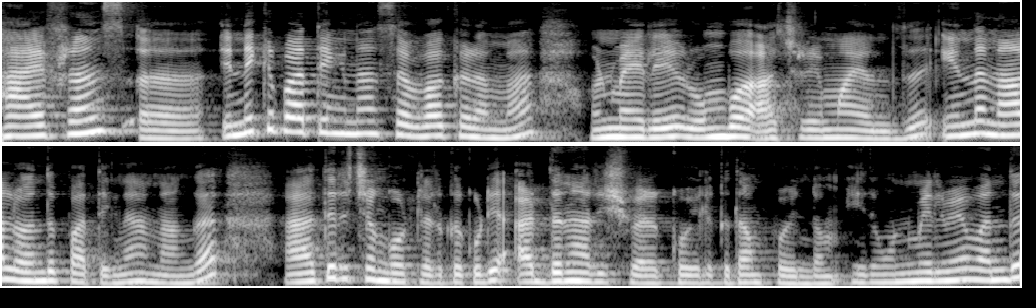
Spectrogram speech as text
ஹாய் ஃப்ரெண்ட்ஸ் இன்றைக்கி பார்த்தீங்கன்னா செவ்வாய்க்கிழமை. உண்மையிலேயே ரொம்ப ஆச்சரியமாக இருந்தது. இந்த நாள் வந்து பார்த்திங்கன்னா நாங்கள் திருச்செங்கோட்டில் இருக்கக்கூடிய அர்த்தநாரீஸ்வரர் கோயிலுக்கு தான் போயிருந்தோம். இது உண்மையிலுமே வந்து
